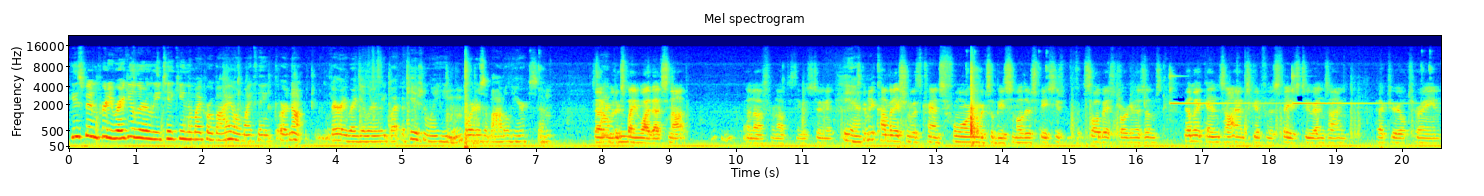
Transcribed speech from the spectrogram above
He's been pretty regularly taking the microbiome, I think, or not very regularly, but occasionally he Mhm. orders a bottle here. So Mhm. That would explain why that's not enough or not the thing that's doing it. It's going to be a combination with transform, which will be some other species, soil-based organisms. They'll make enzymes, again for this phase two enzyme bacterial terrain.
